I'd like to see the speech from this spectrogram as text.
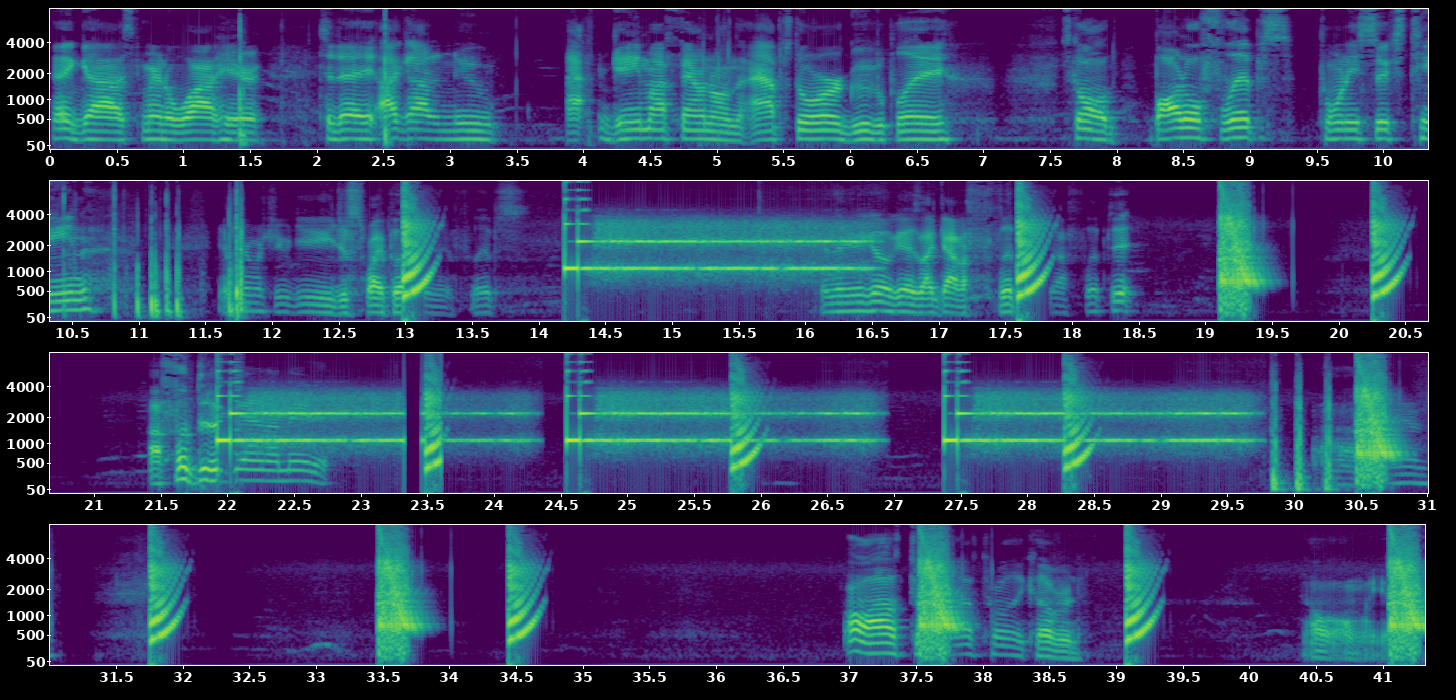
Hey guys, Commander Wyatt here. Today I got a new game I found on the App Store, Google Play. It's called Bottle Flips 2016. And pretty much you do, you just swipe up and it flips. And there you go, guys. I got a flip. I flipped it. I flipped it again. Oh, I was, totally, I was totally covered. Oh, oh my god.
